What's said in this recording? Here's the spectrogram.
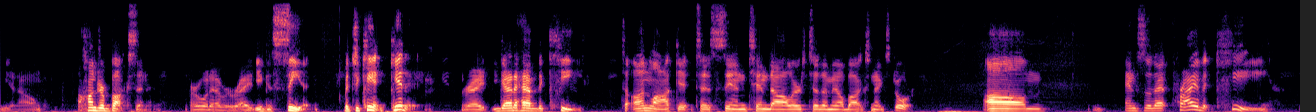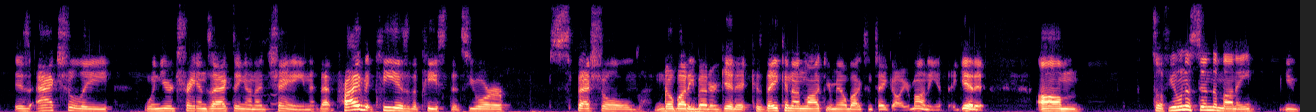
you know, 100 bucks in it or whatever, right? You can see it, but you can't get it, right? You got to have the key to unlock it to send $10 to the mailbox next door. Um, and so that private key is actually when you're transacting on a chain, that private key is the piece that's your special, nobody better get it because they can unlock your mailbox and take all your money if they get it. Um, so if you want to send the money, you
